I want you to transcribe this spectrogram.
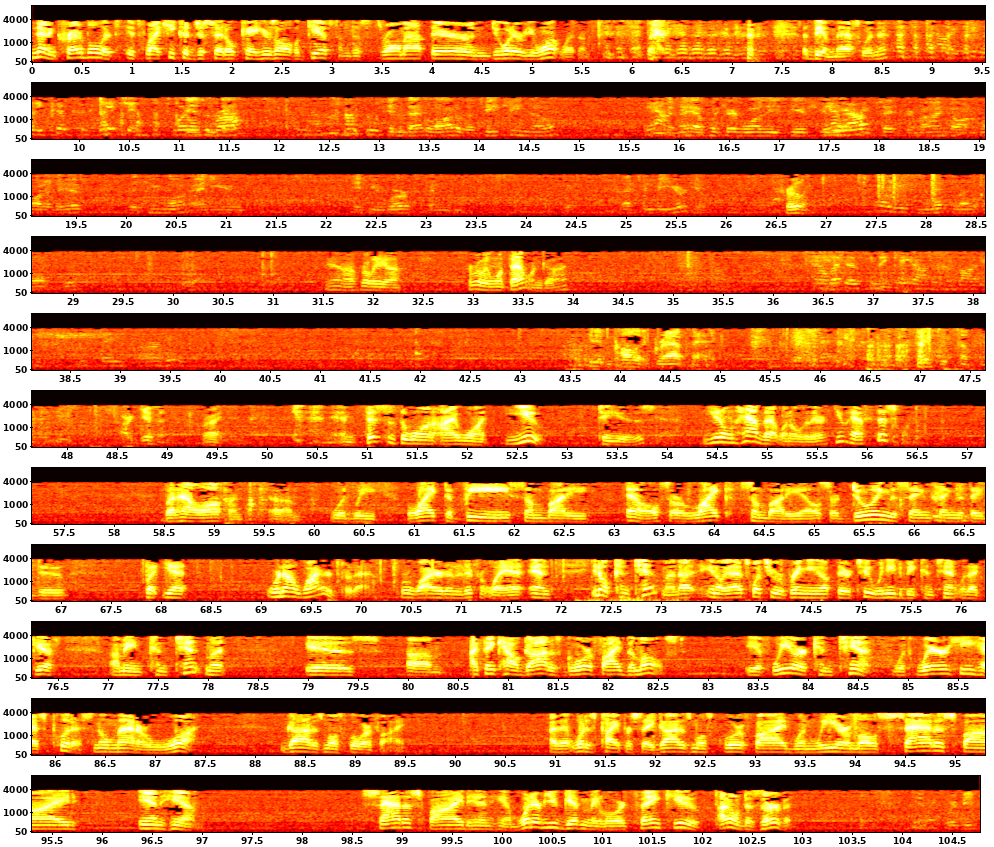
Isn't that incredible? It's it's like he could just said, okay, here's all the gifts, and just throw them out there and do whatever you want with them. That'd be a mess, wouldn't it? Like chimney cooks in the kitchen, spoils the broth. Isn't that a lot of the teaching, though? Yeah. And have whichever one of these gifts you Yeah. want, you set your mind on what it is that you want, and you, if you work, and that can be your gift. Truly. Yeah, I really, uh, I really want that one, God. No, that does commit chaos in the body. These days are his. He didn't call it a grab bag. Gift is something that you are given. Right. And this is the one I want you to use. You don't have that one over there. You have this one. But how often um, would we like to be somebody else or like somebody else or doing the same thing that they do, but yet we're not wired for that. We're wired in a different way. And, you know, contentment, I, you know, that's what you were bringing up there too. We need to be content with that gift. I mean, contentment is, um, I think, how God is glorified the most. If we are content with where He has put us, no matter what, God is most glorified. What does Piper say? God is most glorified when we are most satisfied in Him. Satisfied in Him. Whatever you've given me, Lord, thank you. I don't deserve it. We'd be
